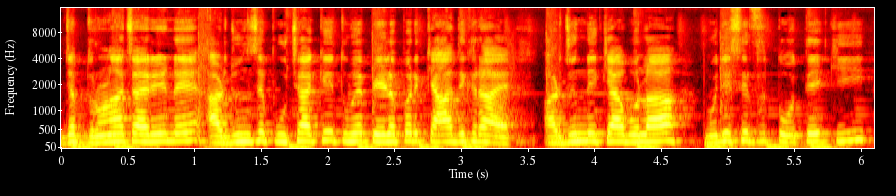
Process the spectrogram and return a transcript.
जब द्रोणाचार्य ने अर्जुन से पूछा कि तुम्हें पेड़ पर क्या दिख रहा है? अर्जुन ने क्या बोला? मुझे सिर्फ़ तोते की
